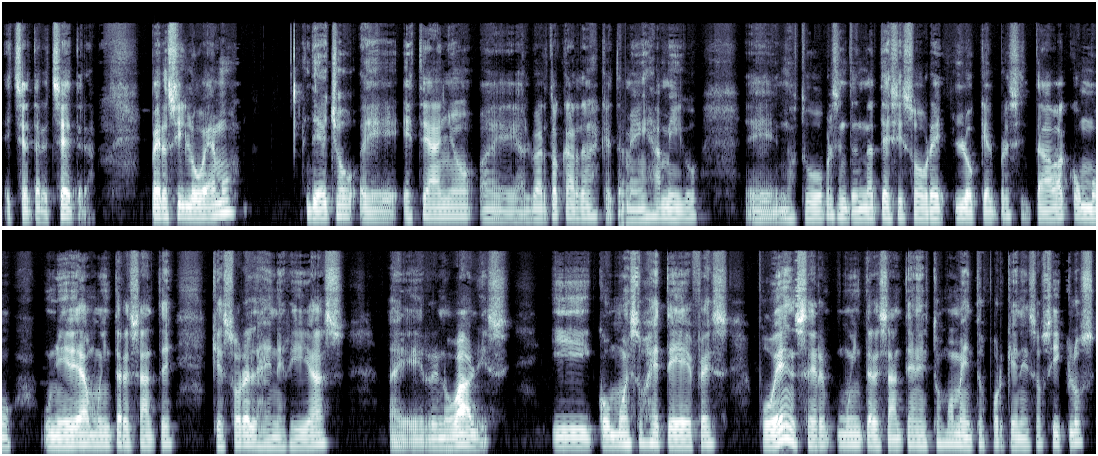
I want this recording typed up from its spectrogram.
etcétera, etcétera. Pero si lo vemos, de hecho, eh, este año Alberto Cárdenas, que también es amigo, eh, nos estuvo presentando una tesis sobre lo que él presentaba como una idea muy interesante, que es sobre las energías eh, renovables y cómo esos ETFs pueden ser muy interesantes en estos momentos, porque en esos ciclos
